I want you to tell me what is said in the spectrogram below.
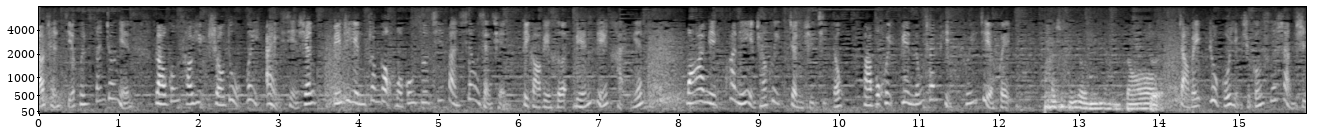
姚晨结婚三周年，老公曹郁首度为爱献身。林志颖状告某公司侵犯肖像权，被告为何连连喊冤？王二敏跨年演唱会正式启动，发布会变农产品推介会。还是很有营养的哦。赵薇入股影视公司上市，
